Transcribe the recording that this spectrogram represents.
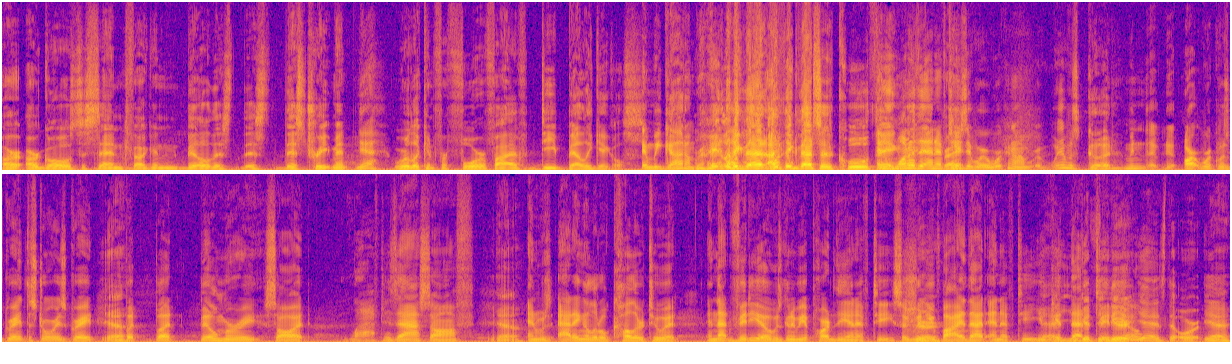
our our goal is to send fucking Bill this this this treatment. Yeah. we're looking for four or five deep belly giggles. and we got them right, like, that. I think that's a cool thing. And one of the NFTs right? that we were working on, it was good. I mean, artwork was great, the story is great. Yeah. But but Bill Murray saw it, laughed his ass off. Yeah. And was adding a little color to it, and that video was going to be a part of the NFT. So Sure. when you buy that NFT, you yeah, get you that get video. hear. Yeah, it's the or yeah.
